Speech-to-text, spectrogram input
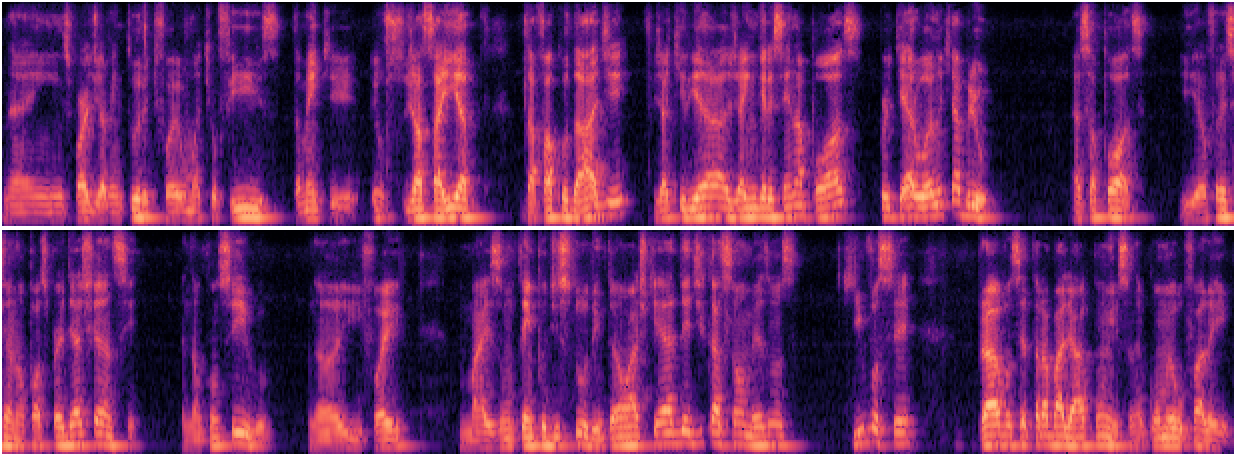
né, em esporte de aventura, que foi uma que eu fiz também, que eu já saía da faculdade, já queria, já ingressei na pós, porque era o ano que abriu essa pós. E eu falei assim, eu não posso perder a chance, eu não consigo. Não, e foi mais um tempo de estudo. Então, acho que é a dedicação mesmo que você para você trabalhar com isso, né? Como eu falei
